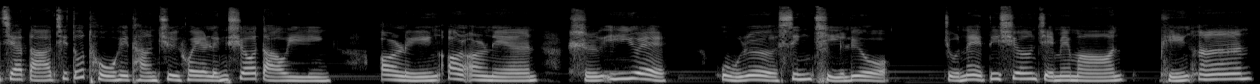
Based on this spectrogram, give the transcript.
加达基督徒会堂聚会灵修导引，二零二二年十一月五日星期六，主内弟兄姐妹们平安。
